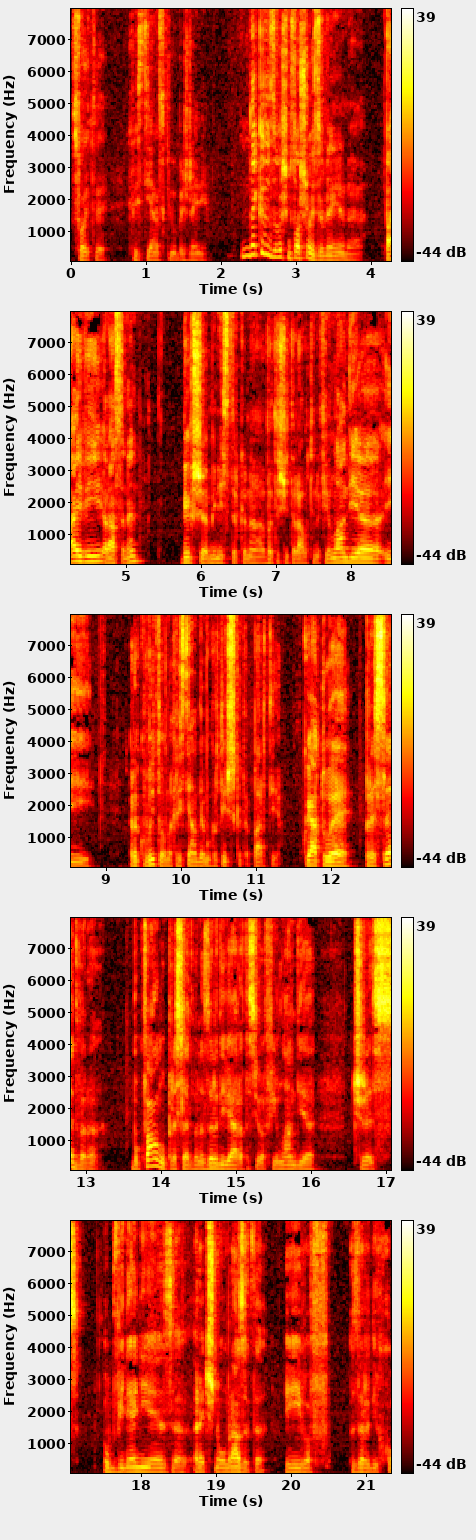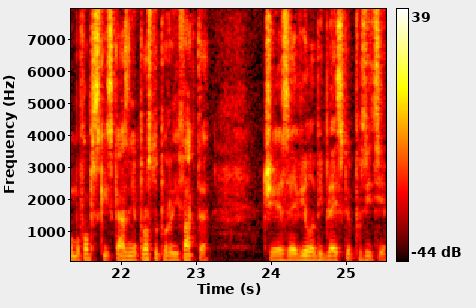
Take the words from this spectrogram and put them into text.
своите християнски убеждения. Нека да завършим точно изявление на Пайви Расенен, бивша министърка на вътрешните работи на Финландия и ръководител на Християн-демократическата партия, която е преследвана, буквално преследвана заради вярата си в Финландия, чрез обвинение за реч на омразата и в заради хомофобски изказания, просто поради факта, че е заявила библейска позиция.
